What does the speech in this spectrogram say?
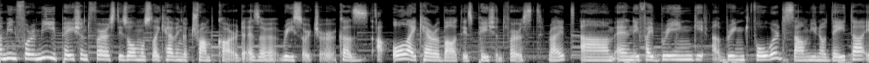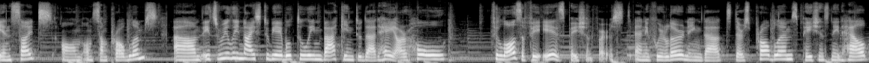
I mean, for me, patient first is almost like having a trump card as a researcher because uh, all I care about is patient first, right? Um, and if I bring uh, bring forward some, you know, data insights on on some problems, um, it's really nice to be able to lean back into that. Hey, our whole philosophy is patient first, and if we're learning that there's problems, patients need help,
